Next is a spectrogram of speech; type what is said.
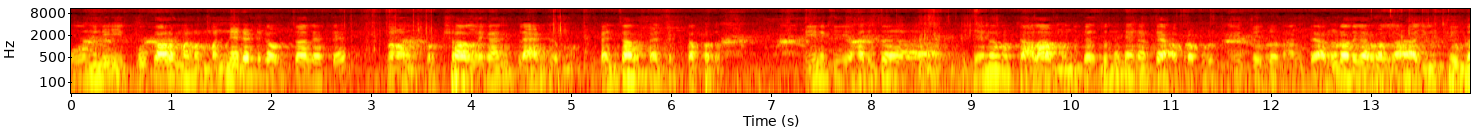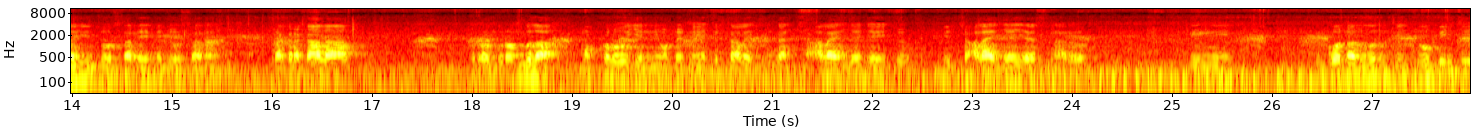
భూమిని ఎక్కువ కాలం మనం మన్నేటట్టుగా ఉంచాలి అంటే మనం వృక్షాలని కానీ ప్లాంట్ పెంచాలి పెంచక తప్పదు. దీనికి హరిత విజయనగరం చాలా ముందుకెళ్తుంది. నేనంటే అప్పుడప్పుడు యూట్యూబ్లో అంటే అనురాధ గారి వల్ల యూట్యూబ్లో ఇవి చూస్తాను ఎన్ని చూస్తాను. రకరకాల రంగురంగుల మొక్కలు ఇవన్నీ ఉంటాయి నేచర్ చాలా ఇచ్చింది. దాన్ని చాలా ఎంజాయ్ చేయొచ్చు. మీరు చాలా ఎంజాయ్ చేస్తున్నారు. దీన్ని ఇంకో నలుగురికి చూపించి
